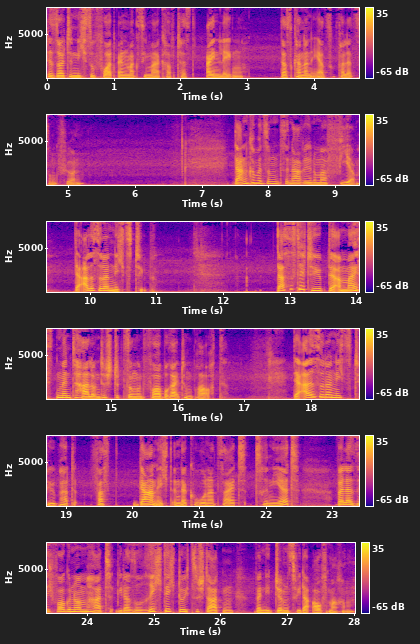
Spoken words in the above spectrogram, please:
der sollte nicht sofort einen Maximalkrafttest einlegen. Das kann dann eher zu Verletzungen führen. Dann kommen wir zum Szenario Nummer 4. Der Alles- oder Nichts-Typ. Das ist der Typ, der am meisten mentale Unterstützung und Vorbereitung braucht. Der Alles- oder Nichts-Typ hat fast gar nicht in der Corona-Zeit trainiert, weil er sich vorgenommen hat, wieder so richtig durchzustarten, wenn die Gyms wieder aufmachen.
